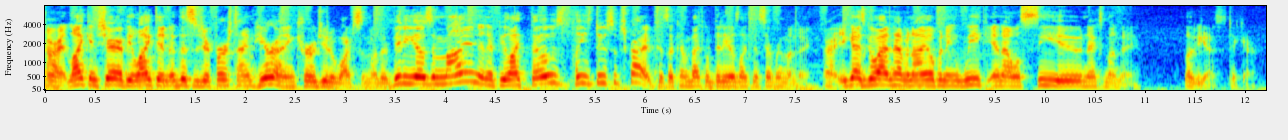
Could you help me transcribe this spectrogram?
All right, like and share if you liked it, and if this is your first time here, I encourage you to watch some other videos of mine, and if you like those, please do subscribe, because I come back with videos like this every Monday. All right, you guys go out and have an eye-opening week, and I will see you next Monday. Love you guys. Take care.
